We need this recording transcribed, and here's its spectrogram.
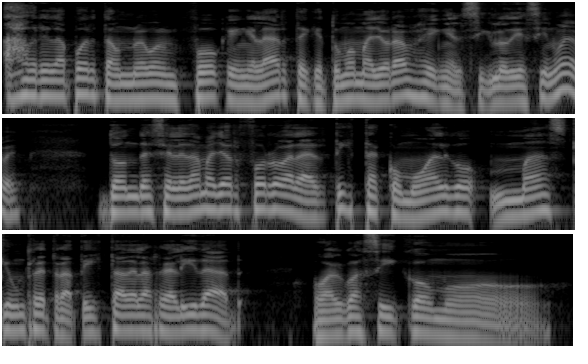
abre la puerta a un nuevo enfoque en el arte que toma mayor auge en el siglo XIX, donde se le da mayor foro al artista como algo más que un retratista de la realidad, o algo así como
